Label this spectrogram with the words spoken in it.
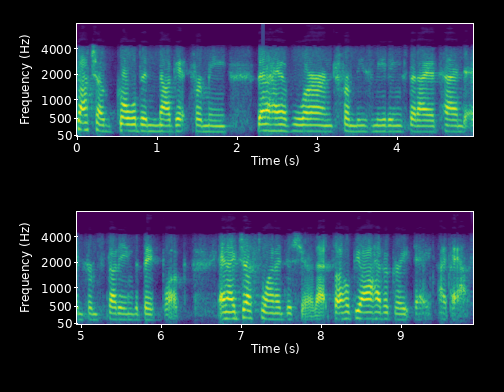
such a golden nugget for me that I have learned from these meetings that I attend and from studying the big book. And I just wanted to share that. So I hope you all have a great day. I pass.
